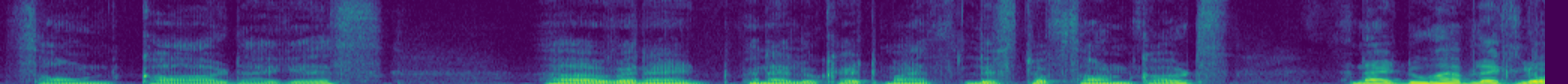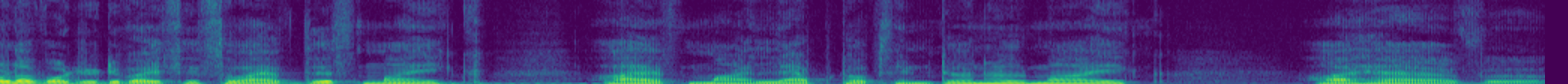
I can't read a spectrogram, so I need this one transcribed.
sound card, I guess uh, when I when I look at my list of sound cards. And I do have like a lot of audio devices. So I have this mic, I have my laptop's internal mic, I have uh,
